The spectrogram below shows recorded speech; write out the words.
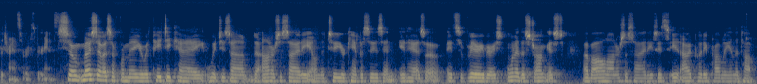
the transfer experience? So most of us are familiar with PTK, which is um, the honor society on the two-year campuses, and it has a it's a very very one of the strongest of all honor societies. It's it, I would put it probably in the top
